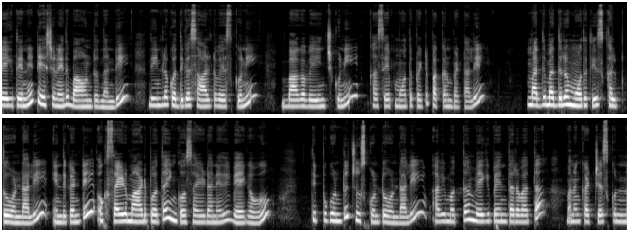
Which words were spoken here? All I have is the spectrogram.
వేగితేనే టేస్ట్ అనేది బాగుంటుందండి. దీంట్లో కొద్దిగా సాల్ట్ వేసుకొని బాగా వేయించుకుని కాసేపు మూత పెట్టి పక్కన పెట్టాలి. మధ్య మధ్యలో మూత తీసి కలుపుతూ ఉండాలి. ఎందుకంటే ఒక సైడ్ మాడిపోతే ఇంకో సైడ్ అనేది వేగవు. తిప్పుకుంటూ చూసుకుంటూ ఉండాలి. అవి మొత్తం వేగిపోయిన తర్వాత మనం కట్ చేసుకున్న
